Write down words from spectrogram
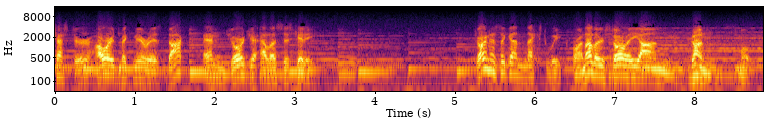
Chester, Howard McNear is Doc, and Georgia Ellis is Kitty. Join us again next week for another story on Gunsmoke.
